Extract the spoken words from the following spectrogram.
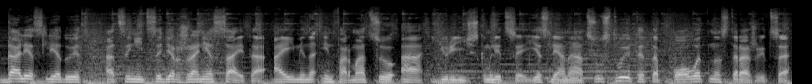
Далее следует оценить содержание сайта, а именно информацию о юридическом лице. Если она отсутствует, это повод насторожиться.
